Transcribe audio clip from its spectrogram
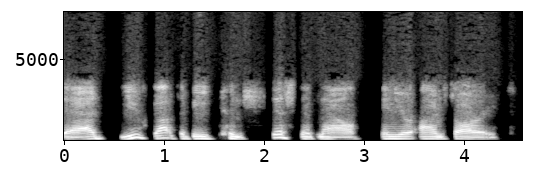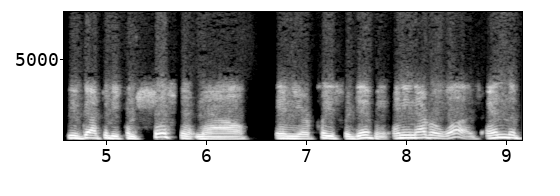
dad, you've got to be consistent now in your I'm sorry. You've got to be consistent now in your please forgive me. And he never was. And the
